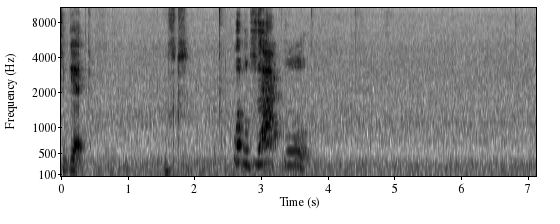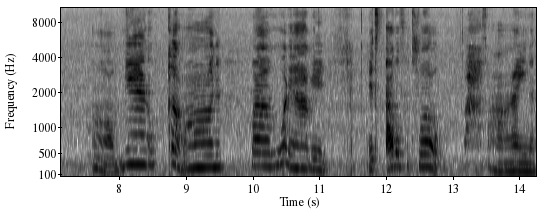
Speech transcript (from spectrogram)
to get. What was that for? Oh man, oh, come on. Mom, what happened? It's out of control. Fine.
